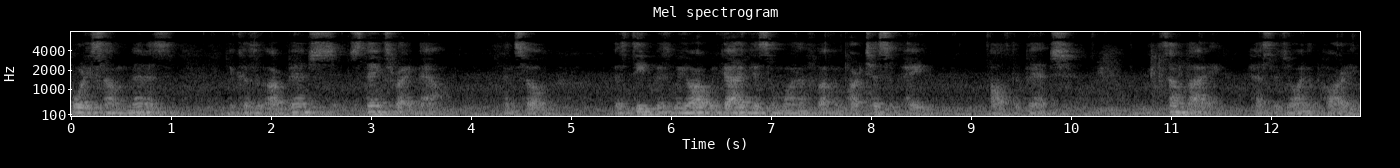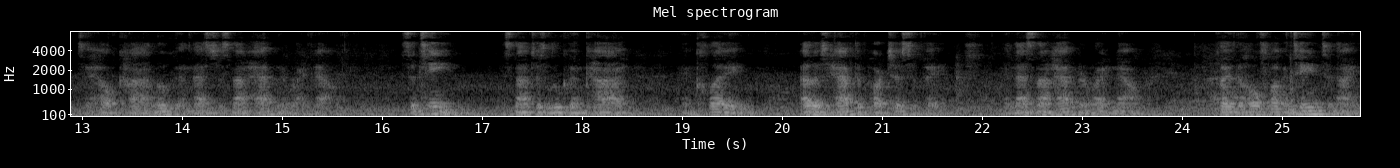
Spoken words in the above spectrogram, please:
40 something minutes because our bench stinks right now. And so, as deep as we are, we got to get someone to fucking participate off the bench. Somebody has to join the party to help Kai and Luka, and that's just not happening right now. It's a team. It's not just Luka and Kai and Clay. Others have to participate, and that's not happening right now. Played the whole fucking team tonight,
